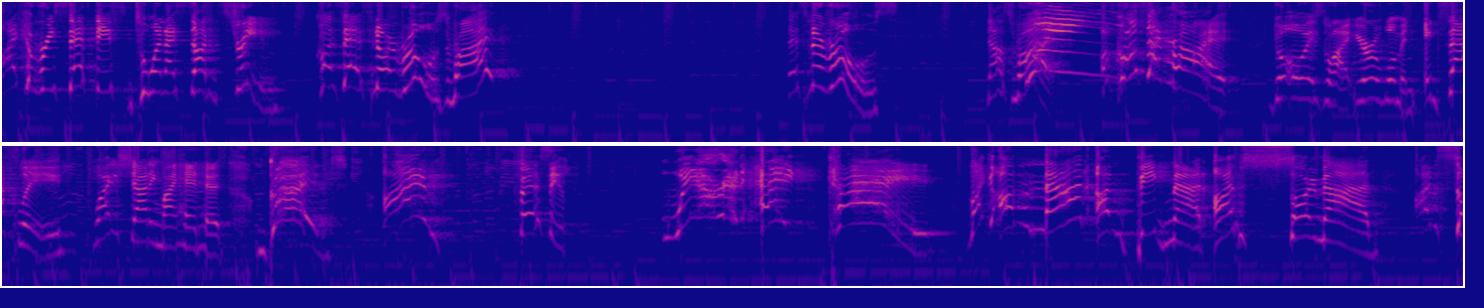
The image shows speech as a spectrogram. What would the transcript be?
I can reset this to when I started stream. Cause there's no rules, right? There's no rules. That's right. Of course I'm right. You're always right. You're a woman. Exactly. Why are you shouting my head hurts? Good. I'm... Firstly, we are at 8K. Like, I'm mad. I'm big mad. I'm so mad. I'm so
